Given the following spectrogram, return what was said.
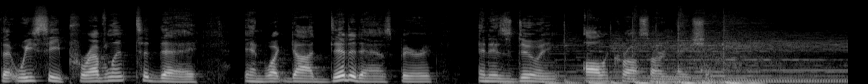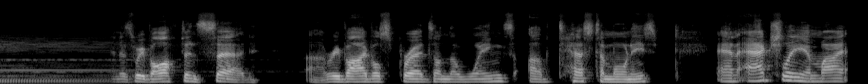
that we see prevalent today in what God did at Asbury and is doing all across our nation. And as we've often said, uh, revival spreads on the wings of testimonies. And actually, in my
